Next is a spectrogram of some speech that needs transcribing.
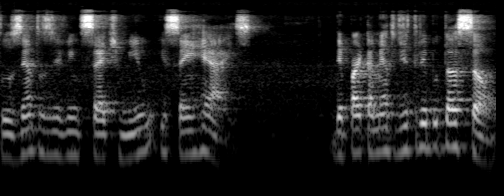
R$ 227.100, departamento de tributação,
